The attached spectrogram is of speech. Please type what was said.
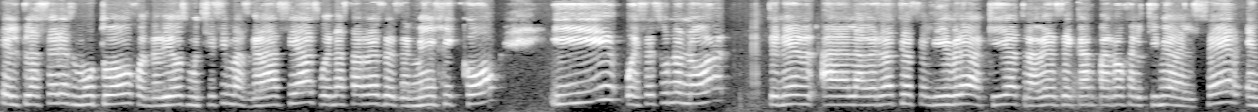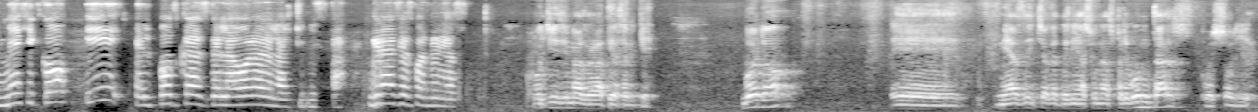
El placer es mutuo, Juan de Dios, muchísimas gracias. Buenas tardes desde México. Y pues es un honor tener a La Verdad Te Hace Libre aquí a través de Carpa Roja Alquimia del Ser en México y el podcast de la Hora del Alquimista. Gracias, Juan de Dios. Muchísimas gracias, Enrique. Bueno, eh, me has dicho que tenías unas preguntas, pues oye,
